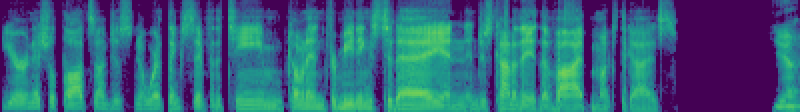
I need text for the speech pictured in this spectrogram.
your initial thoughts on just you know where things sit for the team coming in for meetings today, and and just kind of the the vibe amongst the guys. Yeah,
